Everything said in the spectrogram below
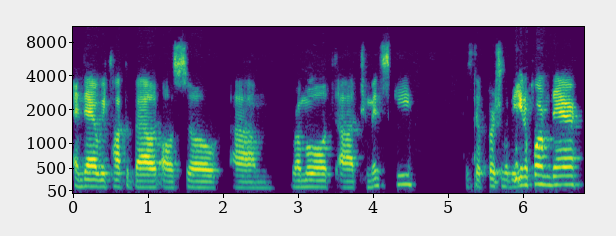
And then we talked about also um, Romuald uh, Tyminski, who's the person with the uniform there.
